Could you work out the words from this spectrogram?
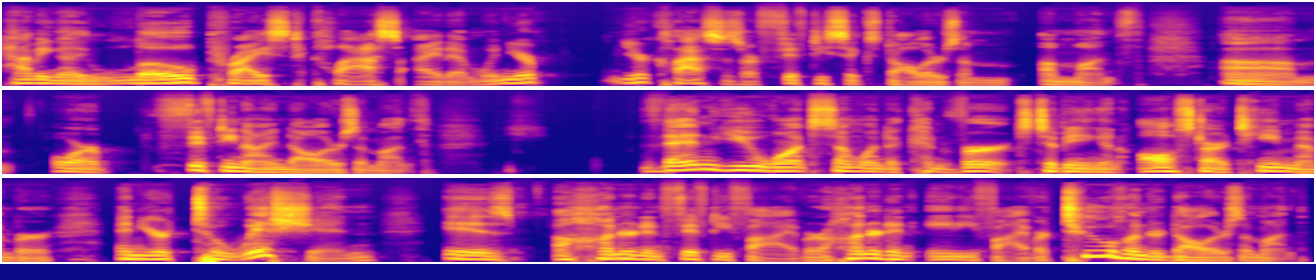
having a low priced class item, when your your classes are $56 a, a month um, or $59 a month, then you want someone to convert to being an all-star team member and your tuition is 155 or 185 or 200 dollars a month.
